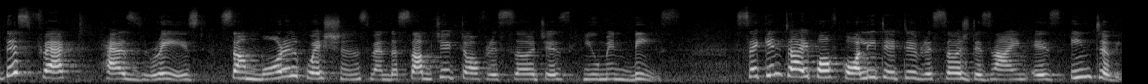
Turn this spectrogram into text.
This fact has raised some moral questions when the subject of research is human beings. Second type of qualitative research design is interview.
